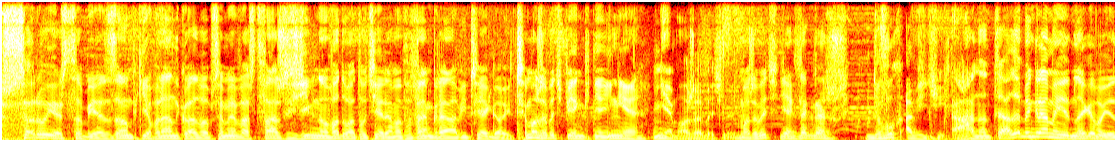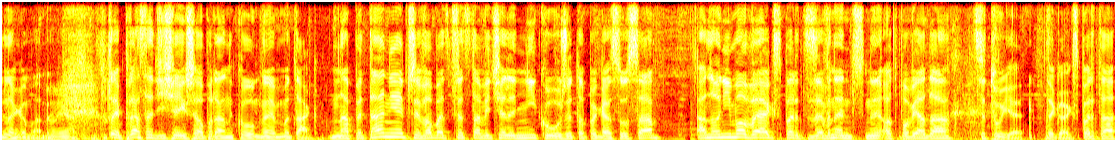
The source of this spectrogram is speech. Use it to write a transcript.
Szorujesz sobie ząbki o poranku albo przemywasz twarz zimną wodą, a tu cię RMFFM gra Aviciiego. I Czy może być piękniej? Nie. Nie może być. Może być? Jak zagrasz dwóch Avici. A, no ty, ale my gramy jednego, bo jednego mamy. no jasne. Tutaj prasa dzisiejsza o poranku. E, tak. Na pytanie, czy wobec przedstawicieli NIK-u użyto Pegasusa, anonimowy ekspert zewnętrzny odpowiada, cytuję tego eksperta,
